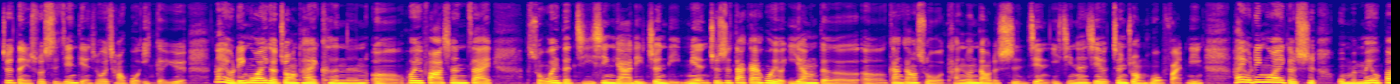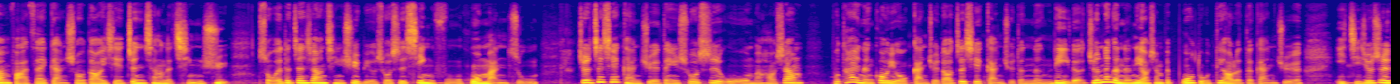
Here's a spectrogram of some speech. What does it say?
就等于说时间点是会超过一个月。那有另外一个状态，可能呃会发生在所谓的急性压力症里面，就是大概会有一样的呃刚刚所谈论到的事件以及那些症状或反应。还有另外一个是我们没有办法再感受到一些正向的情绪，所谓的正向情绪，比如说是幸福或满足，就是这些感觉等于说是我我们好像。不太能够有感觉到这些感觉的能力了，就那个能力好像被剥夺掉了的感觉，以及就是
